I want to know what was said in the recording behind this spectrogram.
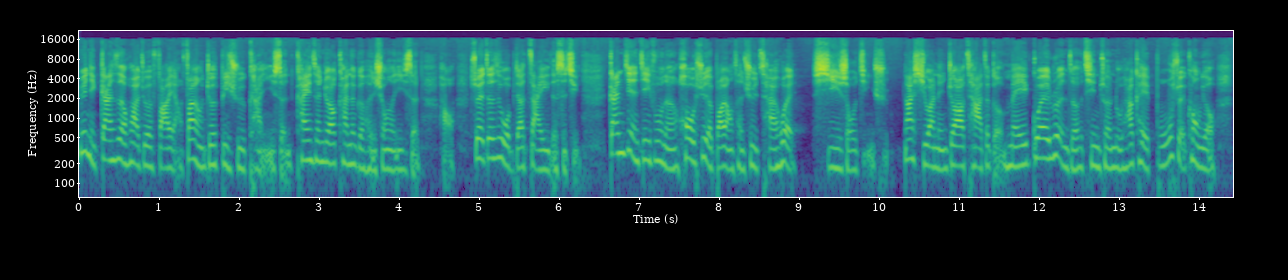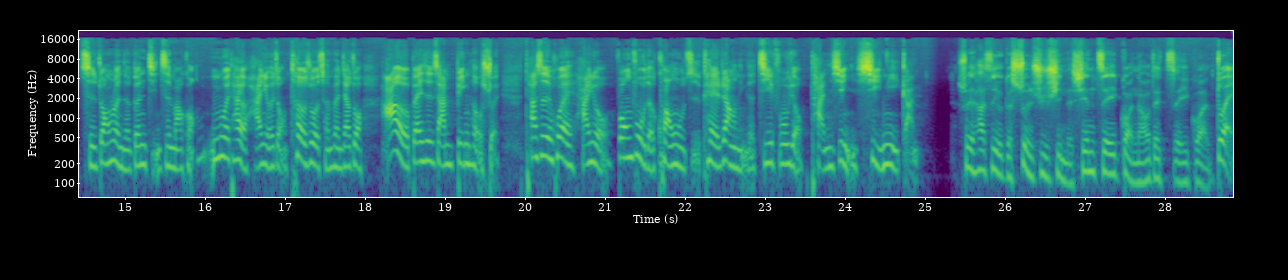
因为你干涩的话就会发痒，发痒就必须看医生，看医生就要看那个很凶的医生。好，所以这是我比较在意的事情。干净肌肤呢，后续的保养程序才会。吸收进去，那洗完脸就要擦这个玫瑰润泽青春露，它可以补水控油、持妆润泽跟紧致毛孔，因为它有含有一种特殊的成分叫做阿尔卑斯山冰河水，它是会含有丰富的矿物质，可以让你的肌肤有弹性、细腻感。所以它是有一个顺序性的，先这一罐，然后再这一罐。对，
